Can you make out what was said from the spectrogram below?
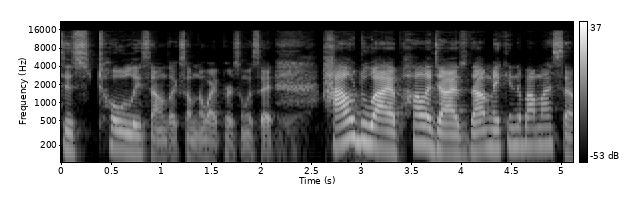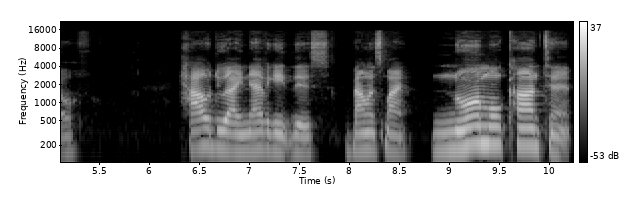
this totally sounds like something a white person would say. How do I apologize without making it about myself? How do I navigate this, balance my normal content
